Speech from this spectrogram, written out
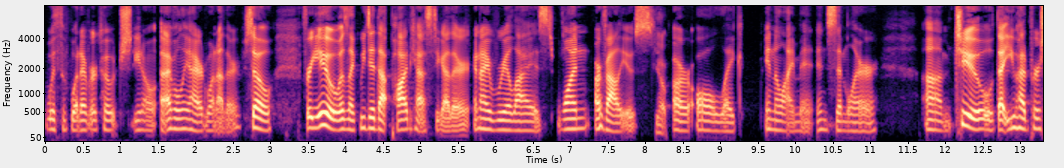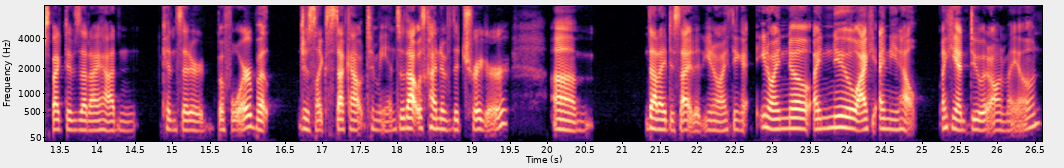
with whatever coach you know i've only hired one other so for you it was like we did that podcast together and i realized one our values Yep. are all like in alignment and similar um that you had perspectives that i hadn't considered before but just like stuck out to me and so that was kind of the trigger um that i decided you know i think you know i know i knew I, I need help. I can't do it on my own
